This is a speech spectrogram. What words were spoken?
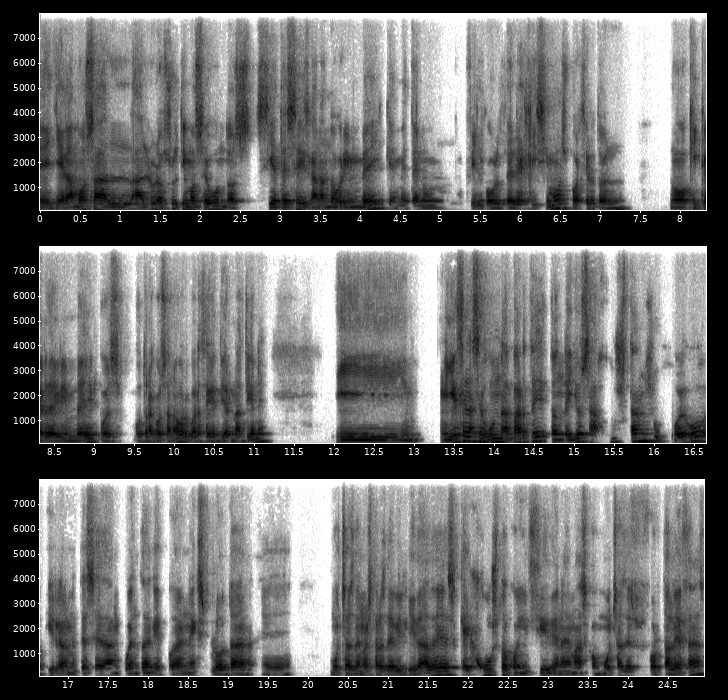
Eh, llegamos al, a los últimos segundos 7-6 ganando Green Bay, que meten un field goal de lejísimos, por cierto, el nuevo kicker de Green Bay, pues otra cosa no, pero parece que pierna tiene. Y, Y es en la segunda parte donde ellos ajustan su juego y realmente se dan cuenta que pueden explotar eh, muchas de nuestras debilidades, que justo coinciden además con muchas de sus fortalezas,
